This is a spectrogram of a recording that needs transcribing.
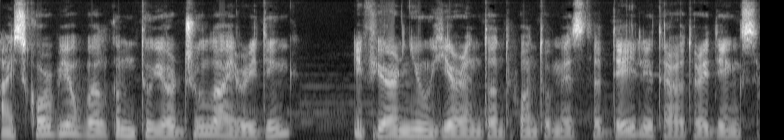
Hi Scorpio, welcome to your July reading. If you are new here and don't want to miss the daily tarot readings,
